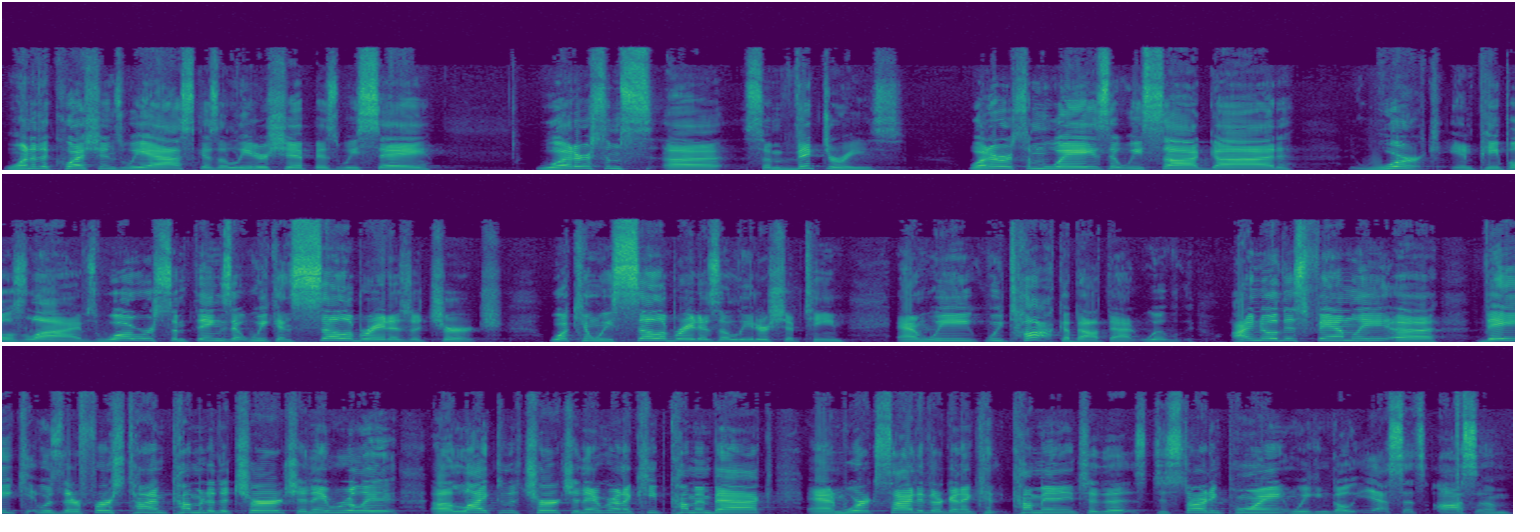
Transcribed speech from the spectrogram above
One of the questions we ask as a leadership is we say, What are some, uh, some victories? What are some ways that we saw God work in people's lives? What were some things that we can celebrate as a church? What can we celebrate as a leadership team? And we, we talk about that. I know this family, uh, they, it was their first time coming to the church, and they really uh, liked the church, and they were going to keep coming back. And we're excited they're going to come into the to starting point. We can go, yes, that's awesome.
